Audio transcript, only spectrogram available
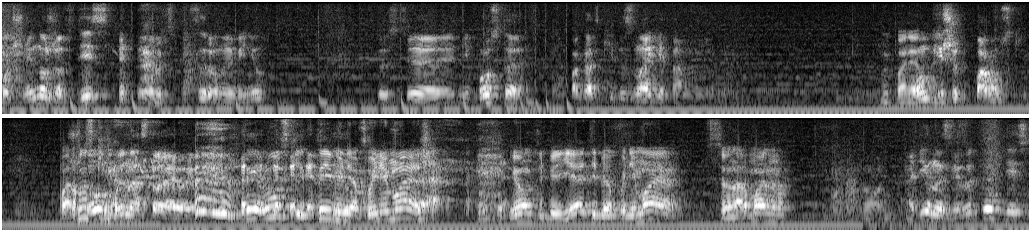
больше не нужен. Здесь русифицированное меню. То есть э, не просто показывать какие-то знаки там. Ну, понятно. Он пишет по-русски по-русски. Мы настраиваем? Ты русский, ты меня понимаешь. И он тебе, я тебя понимаю, все нормально. Один из языков здесь,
